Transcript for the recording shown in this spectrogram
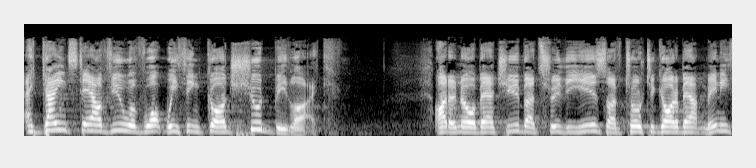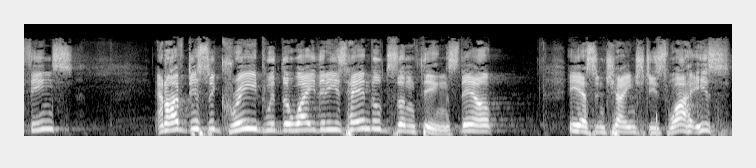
against our view of what we think God should be like. I don't know about you, but through the years I've talked to God about many things, and I've disagreed with the way that He's handled some things. Now, He hasn't changed His ways.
